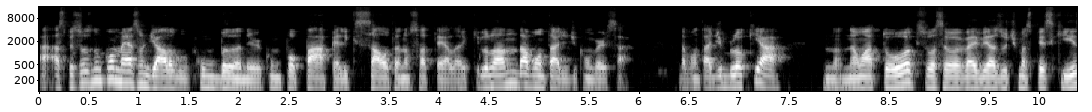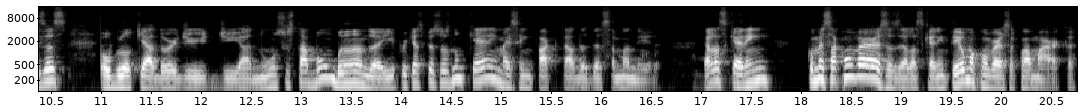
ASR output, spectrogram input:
as pessoas não começam um diálogo com banner, com um pop-up ali que salta na sua tela. Aquilo lá não dá vontade de conversar, dá vontade de bloquear. Não à toa que se você vai ver as últimas pesquisas, o bloqueador de, de anúncios está bombando aí, porque as pessoas não querem mais ser impactadas dessa maneira. Elas querem começar conversas, elas querem ter uma conversa com a marca.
